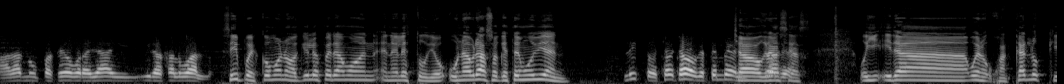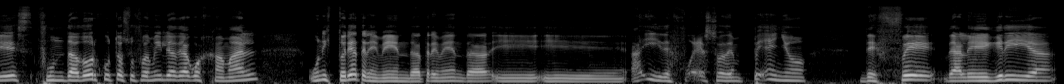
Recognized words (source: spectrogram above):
a darme un paseo por allá y ir a saludarlo. Sí, pues cómo no, aquí lo esperamos en, en el estudio. Un abrazo, que esté muy bien. Listo, chao, chao, que estén bien. Chao, gracias. Oye, era, bueno, Juan Carlos, que es fundador junto a su familia de Aguas Jamal, una historia tremenda, tremenda, y, y, ay, de esfuerzo, de empeño, de fe, de alegría,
